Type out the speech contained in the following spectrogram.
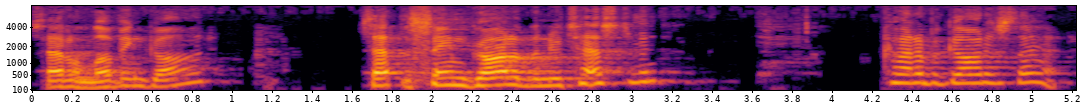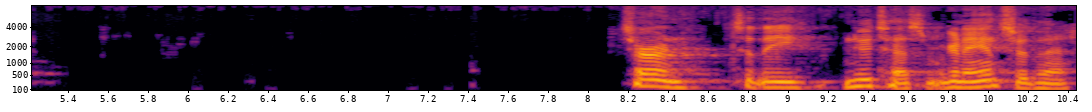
Is that a loving God? Is that the same God of the New Testament? What kind of a God is that? Turn to the New Testament. We're going to answer that.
